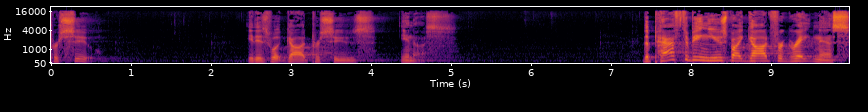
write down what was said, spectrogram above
pursue, it is what God pursues in us. The path to being used by God for greatness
